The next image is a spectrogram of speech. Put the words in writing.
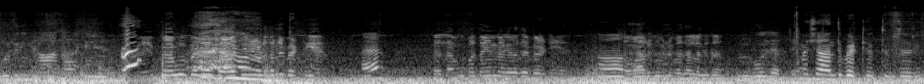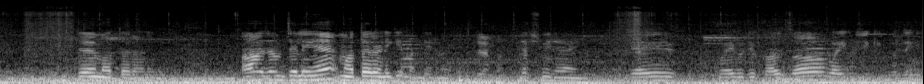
बुद्ध नहीं गिरा था कि आपको पहले साथ ही लड़ता बैठी है। पहले हमको पता ही नहीं लग रहा था बैठी है। हाँ। हमारे को भी नहीं पता लगता। भूल जाते हैं। शांति बैठी होती बेचारी। जय माता रानी। आज हम चले हैं माता रानी के मंदिर में। जय माता लक्ष्मी नारायण। जय वाहिगुरु जी खालसा वाहिगुरु जी की फतेह।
